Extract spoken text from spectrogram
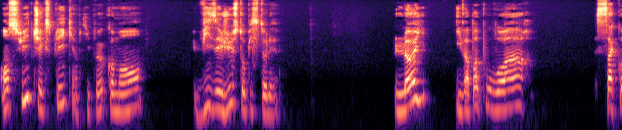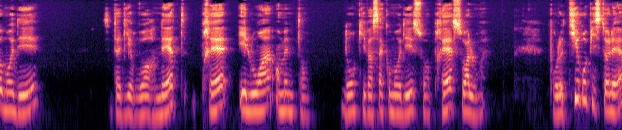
Ensuite, j'explique un petit peu comment viser juste au pistolet. L'œil, il va pas pouvoir s'accommoder, c'est-à-dire voir net, près et loin en même temps. Donc il va s'accommoder soit près, soit loin. Pour le tir au pistolet,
